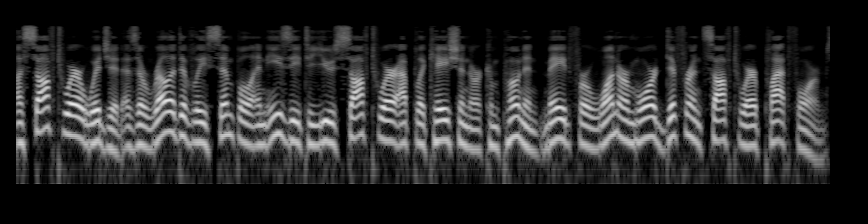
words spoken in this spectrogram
A software widget is a relatively simple and easy-to-use software application or component made for one or more different software platforms.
